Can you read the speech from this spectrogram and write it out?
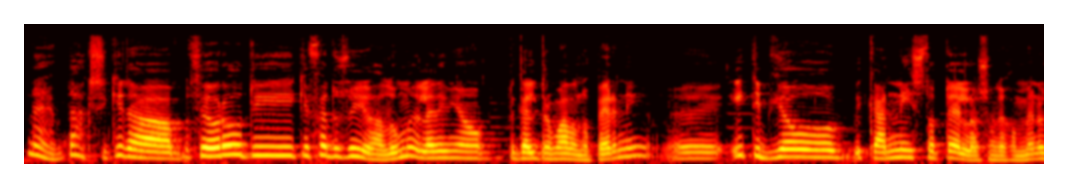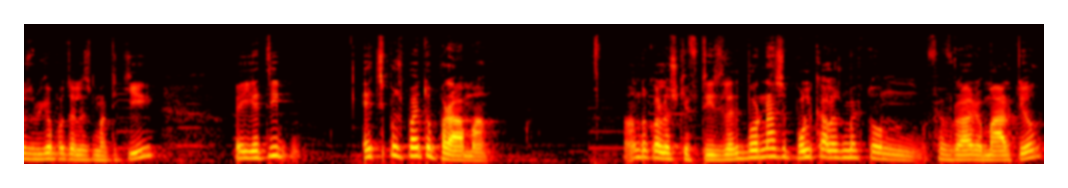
Ναι, εντάξει, κοίτα, θεωρώ ότι και φέτος το ίδιο θα δούμε. Δηλαδή μια, την καλύτερη ομάδα να το παίρνει ε, ή την πιο ικανή στο τέλος ενδεχομένως, την πιο αποτελεσματική. Ε, γιατί έτσι πώ πάει το πράγμα, αν το καλοσκεφτείς, δηλαδή μπορεί να είσαι πολύ καλός μέχρι τον Φεβρουάριο-Μάρτιο,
